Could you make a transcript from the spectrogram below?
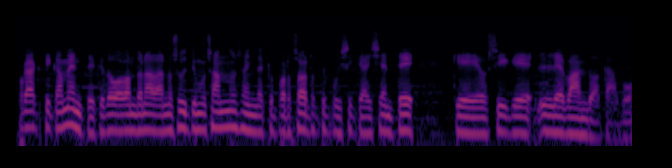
prácticamente quedou abandonada nos últimos anos, aínda que por sorte pois sí que hai xente que o sigue levando a cabo.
